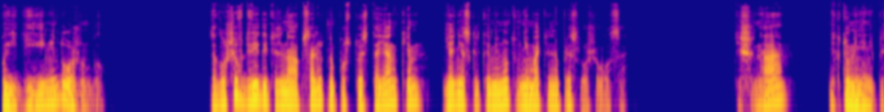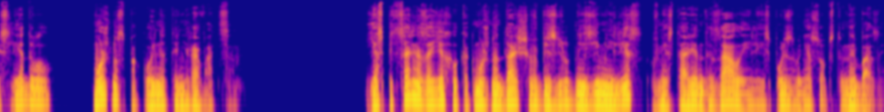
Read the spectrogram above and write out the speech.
По идее, не должен был. Заглушив двигатель на абсолютно пустой стоянке, я несколько минут внимательно прислушивался. Тишина, никто меня не преследовал, можно спокойно тренироваться. Я специально заехал как можно дальше в безлюдный зимний лес вместо аренды зала или использования собственной базы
